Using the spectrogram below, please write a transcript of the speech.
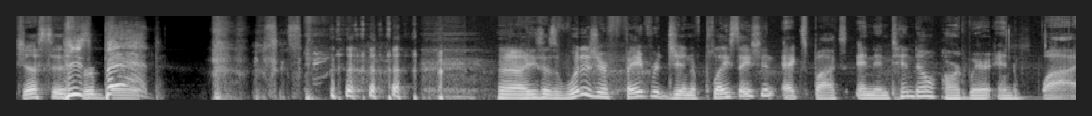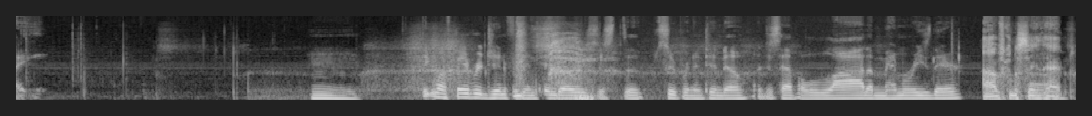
Justice He's for bad. uh, he says, What is your favorite gen of PlayStation, Xbox, and Nintendo hardware and why? Hmm. I think my favorite gen for Nintendo is just the Super Nintendo. I just have a lot of memories there. I was going to say um, that. A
